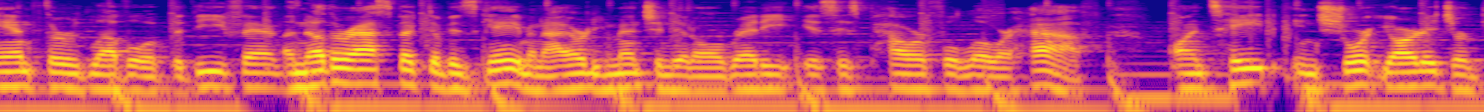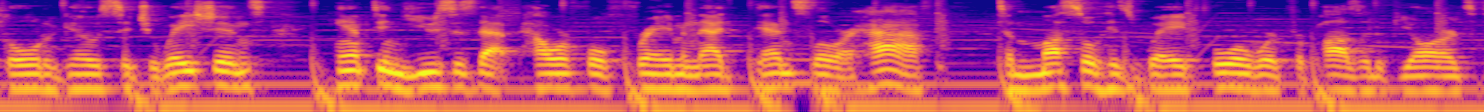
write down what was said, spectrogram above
and third level of the defense. Another aspect of his game, and I already mentioned it already, is his powerful lower half. On tape, in short yardage or goal to go situations, Hampton uses that powerful frame and that dense lower half to muscle his way forward for positive yards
